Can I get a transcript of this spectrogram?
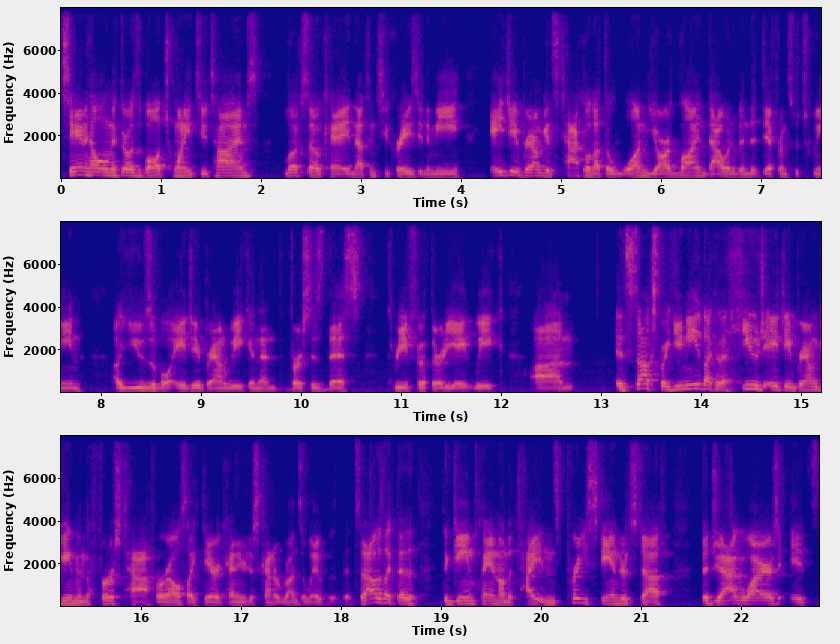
Tannehill only throws the ball 22 times. Looks okay. Nothing too crazy to me. AJ Brown gets tackled at the one yard line. That would have been the difference between a usable AJ Brown week and then versus this three for 38 week. Um, it sucks. Like you need like a huge AJ Brown game in the first half, or else like Derrick Henry just kind of runs away with it. So that was like the the game plan on the Titans. Pretty standard stuff. The Jaguars, it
